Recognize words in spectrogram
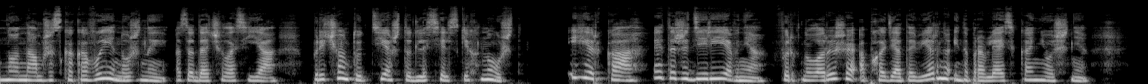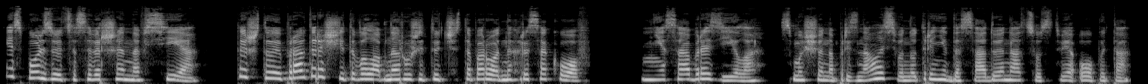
«Но нам же скаковые нужны», – озадачилась я. «Причем тут те, что для сельских нужд?» «Ирка, это же деревня», – фыркнула рыжая, обходя таверну и направляясь к конюшне. «Используются совершенно все. «Ты что, и правда рассчитывала обнаружить тут чистопородных рысаков?» «Не сообразила», – смущенно призналась, внутренне досадуя на отсутствие опыта.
